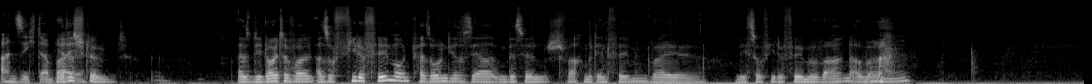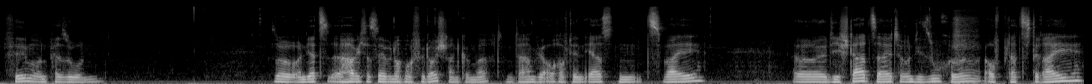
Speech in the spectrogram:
an sich dabei. Ja, das stimmt. Also die Leute wollen, also viele Filme und Personen dieses Jahr ein bisschen schwach mit den Filmen, weil nicht so viele Filme waren, aber Mhm. Filme und Personen. So, und jetzt äh, habe ich dasselbe nochmal für Deutschland gemacht. Und da haben wir auch auf den ersten zwei äh, die Startseite und die Suche. Auf Platz drei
